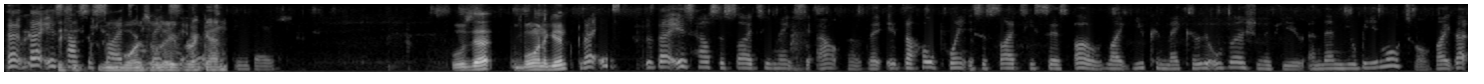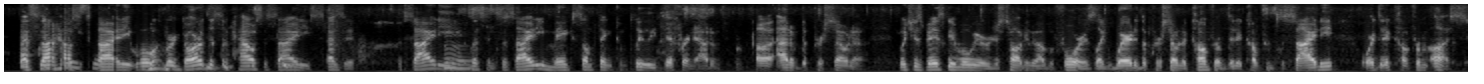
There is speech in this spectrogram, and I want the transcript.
That that is This how is Clone society Wars all makes it over again. to though. What was that? Born again? That is that is how society makes it out though. That it, the whole point is society says, "Oh, like you can make a little version of you, and then you'll be immortal." Like that. That's, That's, not how basic- society. Well, regardless of how society says it, society. Mm. Listen, society makes something completely different out of uh, out of the persona, which is basically what we were just talking about before. Is like, where did the persona come from? Did it come from society, or did it come from us?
